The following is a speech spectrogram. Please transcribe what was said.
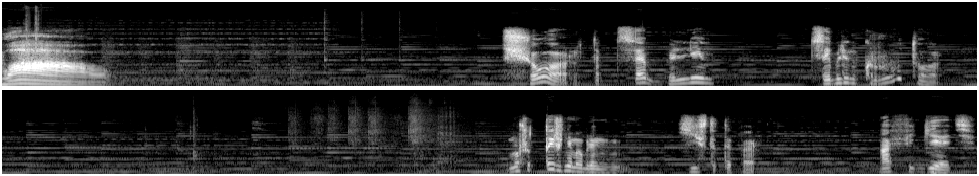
Вау! Чорт, так це, блін. Це, блін, круто. Можу тижнями, блін, їсти тепер. Офігеть.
